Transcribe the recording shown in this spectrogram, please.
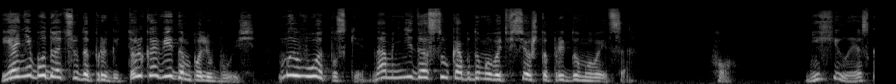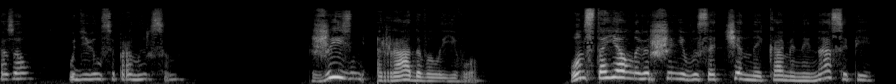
«Я не буду отсюда прыгать, только видом полюбуюсь. Мы в отпуске, нам не досуг обдумывать все, что придумывается». Хо, нехило я сказал, удивился Пронырсон. Жизнь радовала его. Он стоял на вершине высоченной каменной насыпи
